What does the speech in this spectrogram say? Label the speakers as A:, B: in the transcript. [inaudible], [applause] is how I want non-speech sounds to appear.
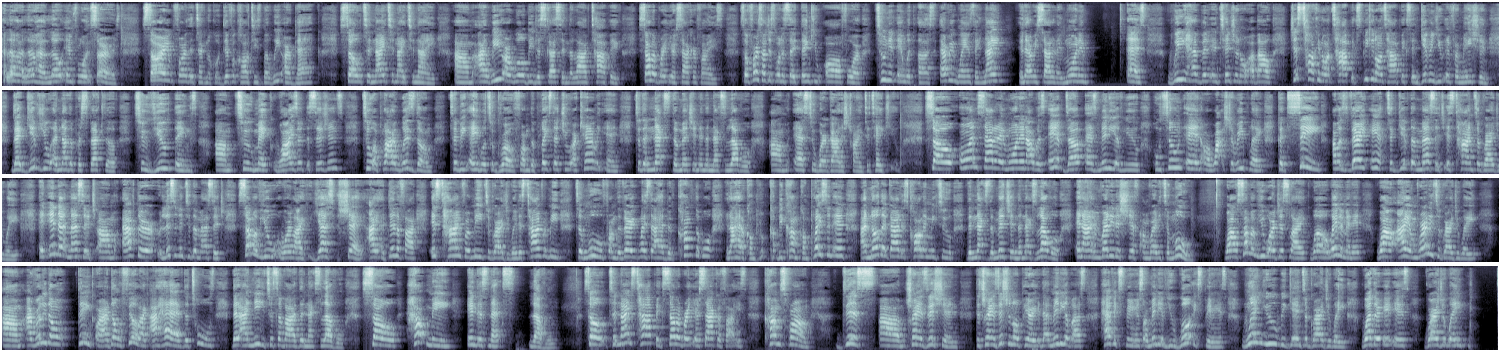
A: Hello, hello, hello, influencers. Sorry for the technical difficulties, but we are back. So tonight, tonight, tonight, um, I we or will be discussing the live topic. Celebrate your sacrifice. So first, I just want to say thank you all for tuning in with us every Wednesday night and every Saturday morning as we have been intentional about just talking on topics, speaking on topics, and giving you information that gives you another perspective to view things, um, to make wiser decisions, to apply wisdom, to be able to grow from the place that you are currently in to the next dimension and the next level um, as to where God is trying to take you. So on Saturday morning, I was amped up, as many of you who tuned in or watched the replay could see. I was very amped to give the message, it's time to graduate. And in that message, um, after listening to the message, some of you were like, Yes, Shay, I identify it's time for me to graduate. It's time for me to move from the very place that I have been comfortable and I have com- become complacent in. I know that God is calling calling me to the next dimension, the next level, and I am ready to shift. I'm ready to move. While some of you are just like, well, wait a minute, while I am ready to graduate, um, I really don't think or I don't feel like I have the tools that I need to survive the next level. So help me in this next level. So tonight's topic, celebrate your sacrifice, comes from this um, transition, the transitional period that many of us have experienced or many of you will experience when you begin to graduate, whether it is graduate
